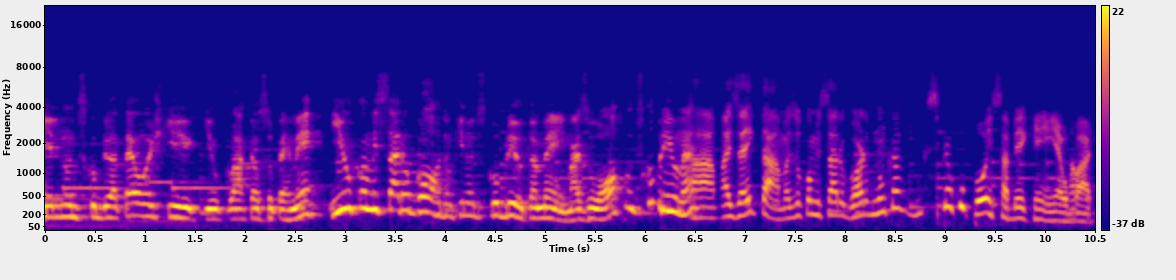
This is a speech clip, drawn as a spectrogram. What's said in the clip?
ele não descobriu até hoje que, que o Clark é o Superman. E o comissário Gordon, que não descobriu também. Mas o órfão descobriu, né? Ah, mas aí tá, mas o comissário Gordon nunca, nunca se preocupou em saber quem é o Não, o Batman.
